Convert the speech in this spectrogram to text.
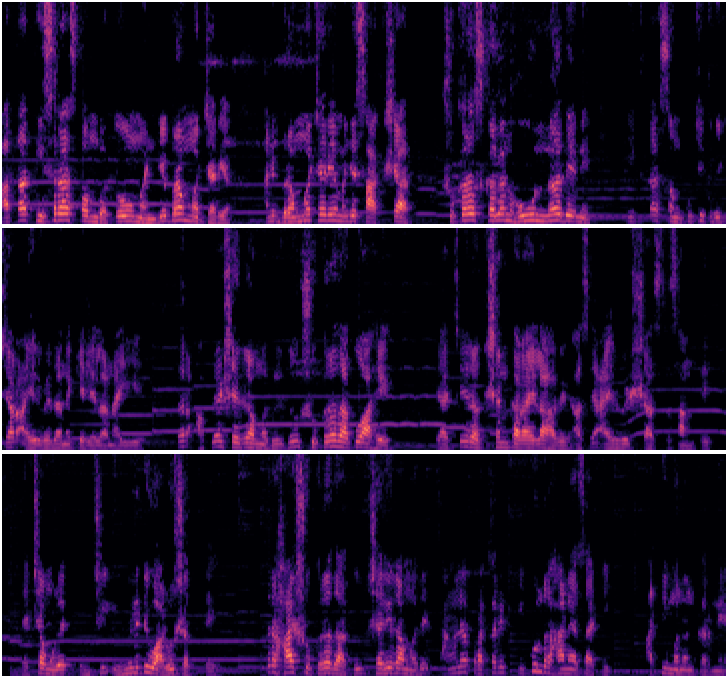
आता तिसरा स्तंभ तो म्हणजे ब्रह्मचर्य. आणि ब्रह्मचर्य म्हणजे साक्षात शुक्रस्खलन होऊ न देणे इतका संकुचित विचार आयुर्वेदाने केलेला नाही आहे तर आपल्या शरीरामधील जो शुक्रधातू आहे त्याचे रक्षण करायला हवे असे आयुर्वेद शास्त्र सांगते. त्याच्यामुळे तुमची इम्युनिटी वाढू शकते. तर हा शुक्रधातू शरीरामध्ये चांगल्या प्रकारे टिकून राहण्यासाठी अतिमनन करणे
